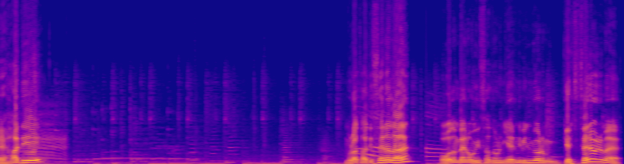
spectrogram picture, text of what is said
E hadi. Murat hadi sene lan. Oğlum ben oyun salonunun yerini bilmiyorum. Geçsene önüme.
